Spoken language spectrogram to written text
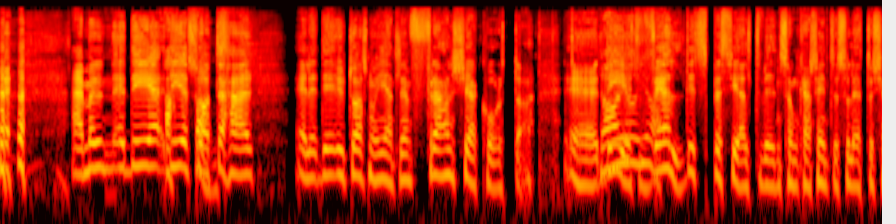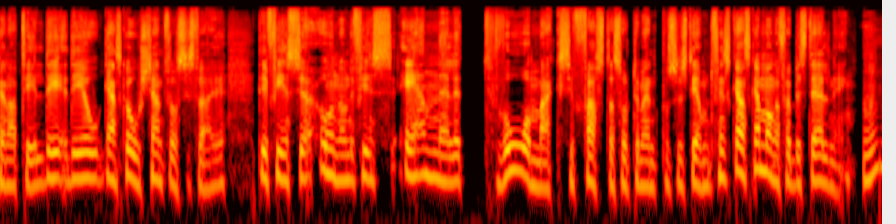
Nej, men det, det är så att det här eller det uttalas nog egentligen Franciacorta. Eh, ja, det är ja, ett ja. väldigt speciellt vin som kanske inte är så lätt att känna till. Det, det är ganska okänt för oss i Sverige. Det finns, jag undrar om det finns en eller två max i fasta sortiment på systemet. Det finns ganska många för beställning. Mm.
